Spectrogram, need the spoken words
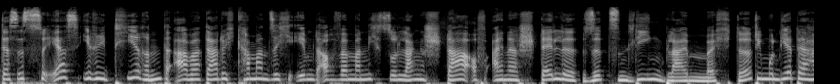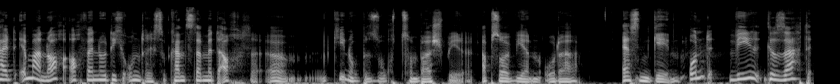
das ist zuerst irritierend, aber dadurch kann man sich eben auch, wenn man nicht so lange starr auf einer Stelle sitzen, liegen bleiben möchte, stimuliert er halt immer noch, auch wenn du dich umdrehst. Du kannst damit auch ähm, Kinobesuch zum Beispiel absolvieren oder essen gehen. Und wie gesagt,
